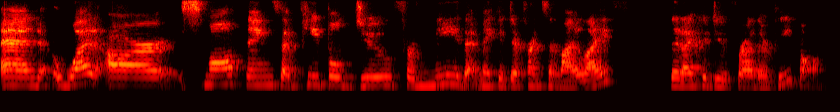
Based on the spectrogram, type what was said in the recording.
And what are small things that people do for me that make a difference in my life that I could do for other people?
